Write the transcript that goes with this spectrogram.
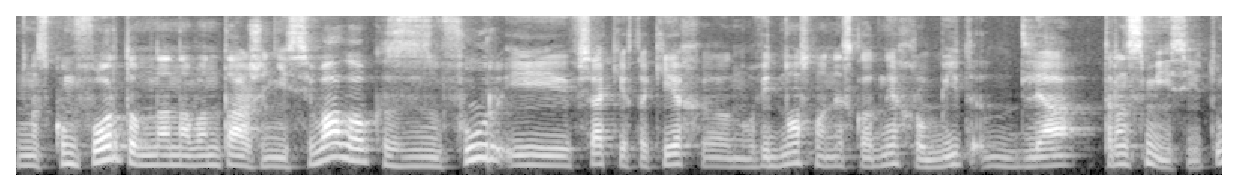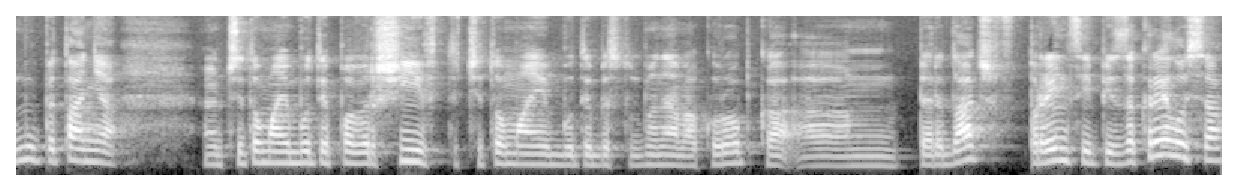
з комфортом на навантаженні сівалок, з фур і всяких таких е, ну, відносно нескладних робіт для трансмісії. Тому питання. Е, Чи то має бути PowerShift, чи то має бути безступенева коробка ем, передач, в принципі, закрилося.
